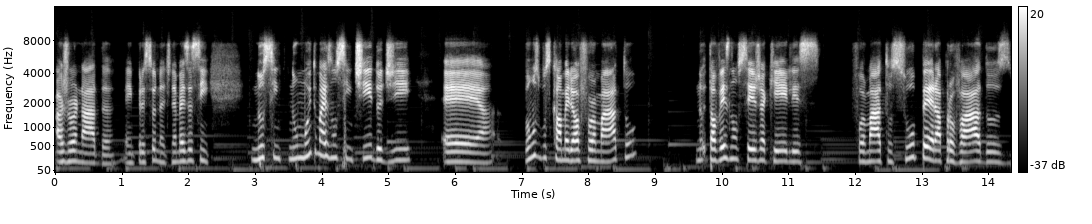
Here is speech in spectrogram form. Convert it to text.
a jornada. É impressionante, né? Mas assim, no, no, muito mais no sentido de é, vamos buscar o melhor formato. No, talvez não seja aqueles formatos super aprovados,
